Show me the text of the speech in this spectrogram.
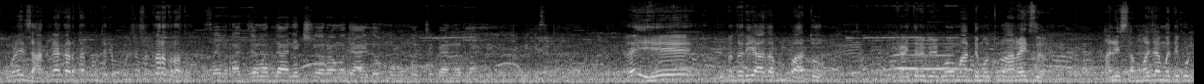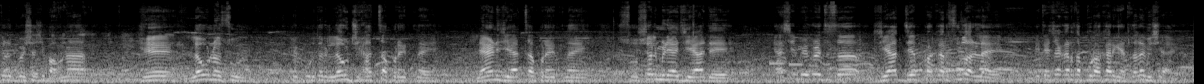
त्यामुळे जागण्याकरता कुठेतरी पोलीस असं करत राहतात. साहेब राज्यामधल्या अनेक शहरामध्ये आय लव्ह मोहम्मदचे बॅनर लागलेले नाही हे कुठंतरी आज आपण पाहतो काहीतरी वेगवेगळ्या माध्यमातून आणायचं आणि समाजामध्ये कुठेतरी द्वेषाची भावना हे लव नसून हे कुठेतरी लव जिहादचा प्रयत्न आहे लँड जिहादचा प्रयत्न आहे सोशल मीडिया जिहाद आहे असे वेगळे जसं जिहाद जे प्रकार सुरू झालेला आहे हे त्याच्याकरता पुढाकार घेतलेला विषय आहे.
